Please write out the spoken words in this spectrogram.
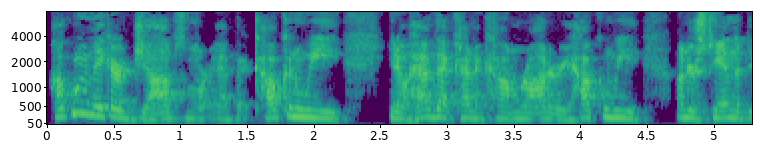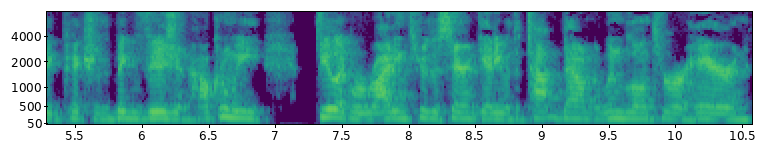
how can we make our jobs more epic? How can we, you know, have that kind of camaraderie? How can we understand the big picture, the big vision? How can we feel like we're riding through the Serengeti with the top down, the wind blowing through our hair, and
